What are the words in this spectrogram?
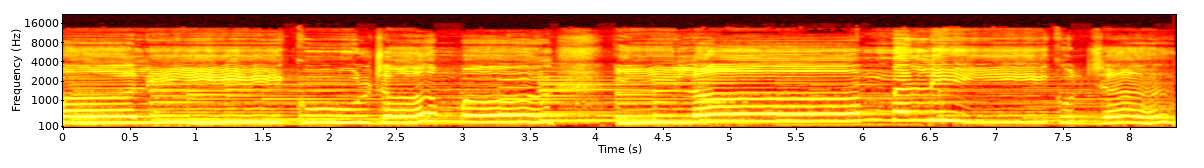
مالك الجمال. just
